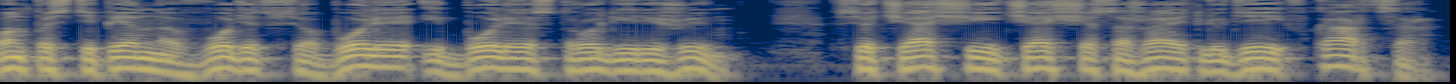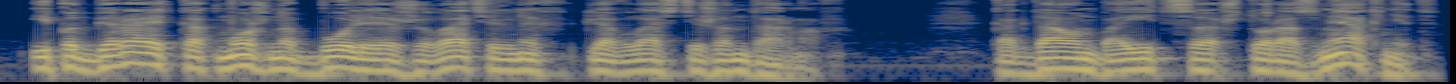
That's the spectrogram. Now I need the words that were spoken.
Он постепенно вводит все более и более строгий режим, все чаще и чаще сажает людей в карцер, и подбирает как можно более желательных для власти жандармов. Когда он боится, что размякнет,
